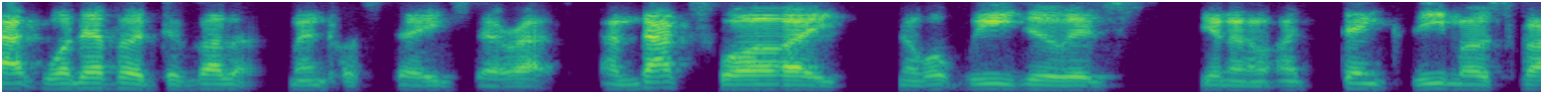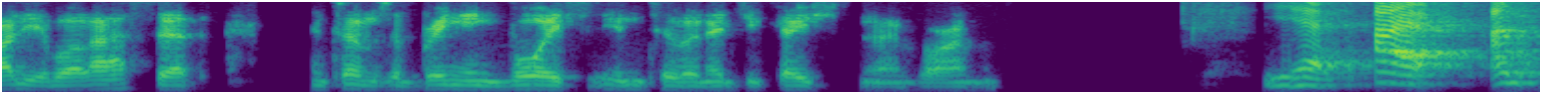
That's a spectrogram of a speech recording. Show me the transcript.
at whatever developmental stage they're at. And that's why, you know, what we do is, you know, I think the most valuable asset in terms of bringing voice into an educational environment. Yes, I, I'm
